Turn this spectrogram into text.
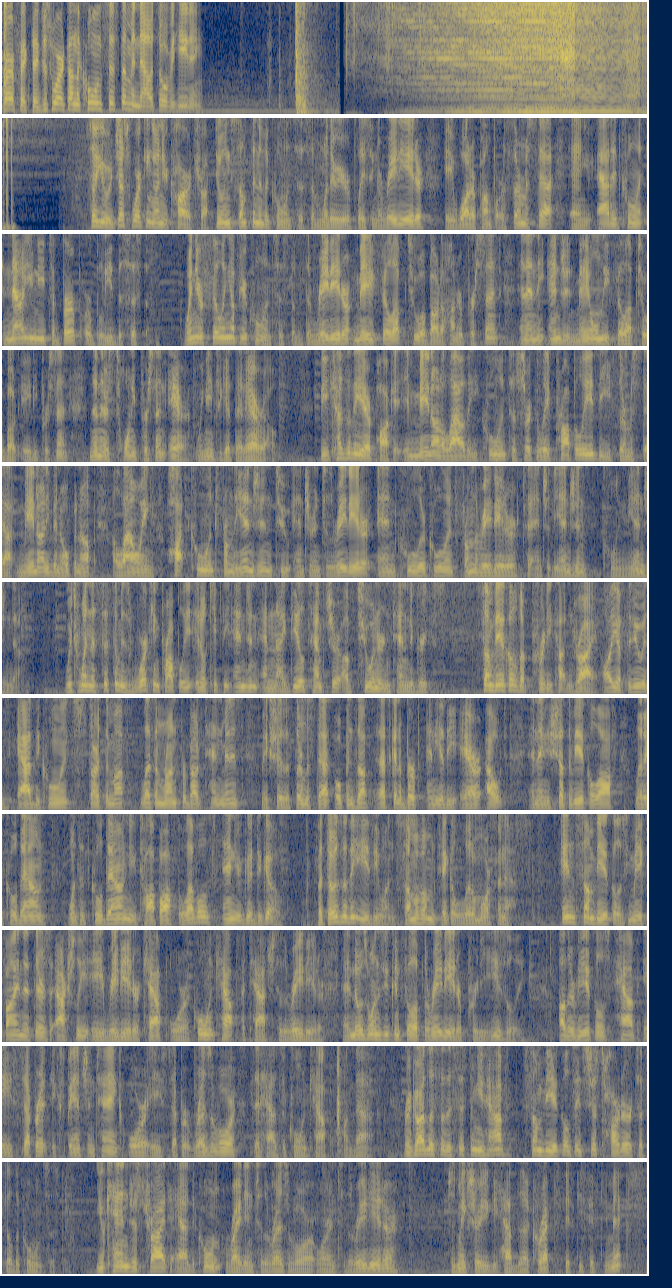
Perfect, I just worked on the cooling system and now it's overheating. So you were just working on your car or truck, doing something to the coolant system, whether you're replacing a radiator, a water pump, or a thermostat, and you added coolant, and now you need to burp or bleed the system. When you're filling up your coolant system, the radiator may fill up to about 100%, and then the engine may only fill up to about 80%. And then there's 20% air. We need to get that air out. Because of the air pocket, it may not allow the coolant to circulate properly. The thermostat may not even open up, allowing hot coolant from the engine to enter into the radiator and cooler coolant from the radiator to enter the engine, cooling the engine down. Which when the system is working properly, it'll keep the engine at an ideal temperature of 210 degrees. Some vehicles are pretty cut and dry. All you have to do is add the coolant, start them up, let them run for about 10 minutes, Make sure the thermostat opens up. That's gonna burp any of the air out. And then you shut the vehicle off, let it cool down. Once it's cooled down, you top off the levels and you're good to go. But those are the easy ones. Some of them take a little more finesse. In some vehicles, you may find that there's actually a radiator cap or a coolant cap attached to the radiator. And those ones you can fill up the radiator pretty easily. Other vehicles have a separate expansion tank or a separate reservoir that has the coolant cap on that. Regardless of the system you have, some vehicles, it's just harder to fill the coolant system. You can just try to add the coolant right into the reservoir or into the radiator. Just make sure you have the correct 50-50 mix.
